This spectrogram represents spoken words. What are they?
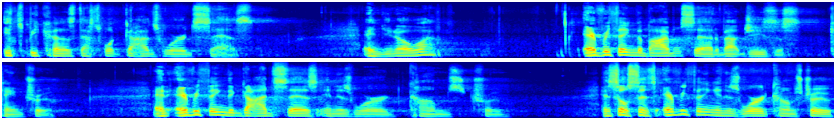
It's because that's what God's word says. And you know what? Everything the Bible said about Jesus came true. And everything that God says in His Word comes true. And so, since everything in His Word comes true,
